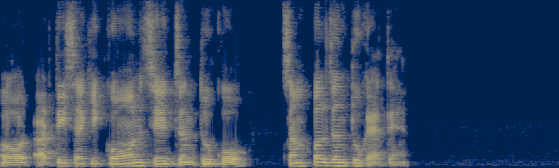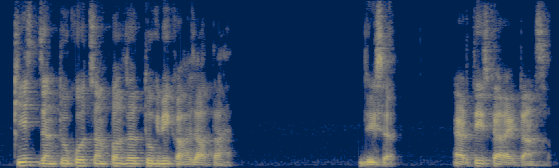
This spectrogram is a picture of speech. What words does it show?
और अड़तीस है कि कौन से जंतु को संपल जंतु कहते हैं? किस जंतु को चंपल जंतु भी कहा जाता है? जी सर, अड़तीस का राइट आंसर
